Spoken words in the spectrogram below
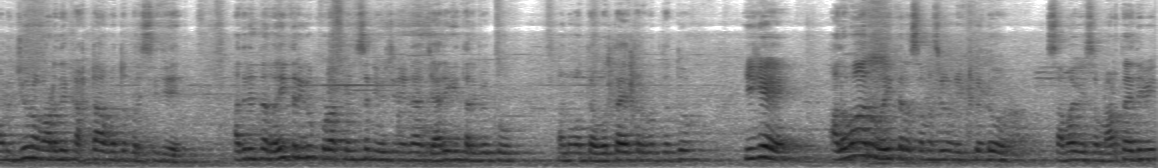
ಅವನು ಜೀವನ ಮಾಡೋದೇ ಕಷ್ಟ ಆಗುವಂಥ ಪರಿಸ್ಥಿತಿ ಇದೆ. ಅದರಿಂದ ರೈತರಿಗೂ ಕೂಡ ಪೆನ್ಷನ್ ಯೋಜನೆಯನ್ನು ಜಾರಿಗೆ ತರಬೇಕು ಅನ್ನುವಂಥ ಒತ್ತಾಯ ತರುವಂಥದ್ದು. ಹೀಗೆ ಹಲವಾರು ರೈತರ ಸಮಸ್ಯೆಗಳನ್ನು ಇಟ್ಕೊಂಡು ಸಮಾವೇಶ ಮಾಡ್ತಾ ಇದ್ದೀವಿ.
